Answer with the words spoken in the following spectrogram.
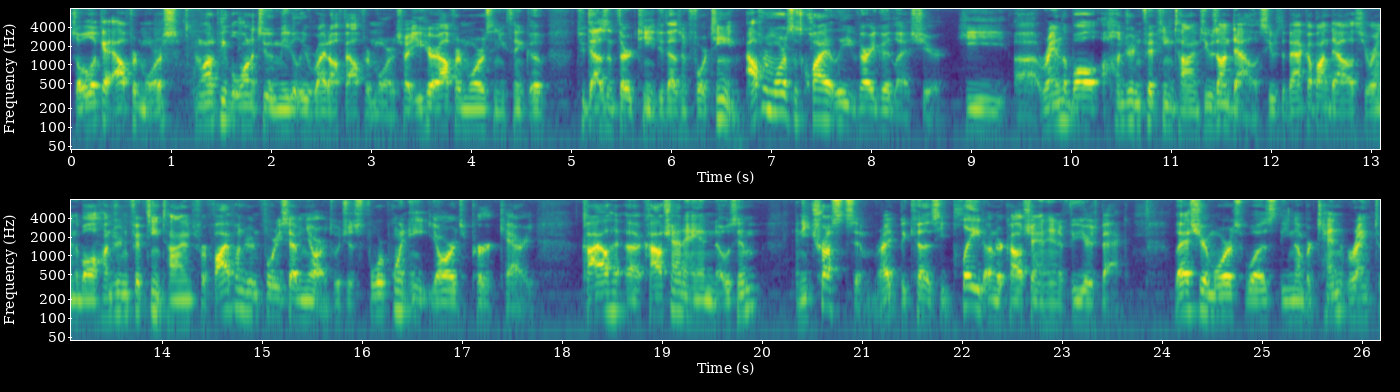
So we'll look at Alfred Morris. And a lot of people wanted to immediately write off Alfred Morris, right? You hear Alfred Morris and you think of 2013, 2014. Alfred Morris was quietly very good last year. He uh, ran the ball 115 times. He was on Dallas. He was the backup on Dallas. He ran the ball 115 times for 547 yards, which is 4.8 yards per carry. Kyle uh, Kyle Shanahan knows him and he trusts him, right? Because he played under Kyle Shanahan a few years back. Last year, Morris was the number 10 ranked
